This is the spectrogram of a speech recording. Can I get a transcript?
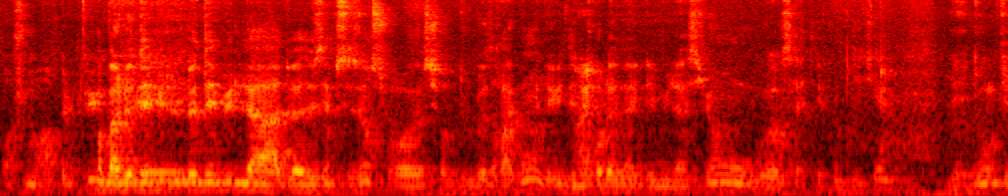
Bon, je me rappelle plus. Oh bah, le, début, le début de la, de la deuxième saison sur, euh, sur Double Dragon, il y a eu des problèmes avec l'émulation où ça a été compliqué. Et donc,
